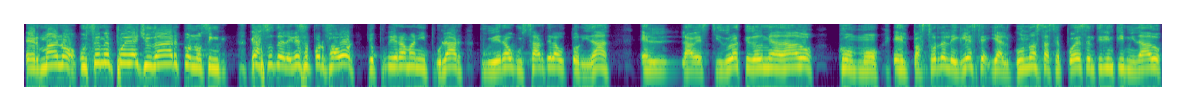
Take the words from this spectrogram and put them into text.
hermano, usted me puede ayudar con los gastos de la iglesia, por favor. Yo pudiera manipular, pudiera abusar de la autoridad, el, la vestidura que Dios me ha dado como el pastor de la iglesia y alguno hasta se puede sentir intimidado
